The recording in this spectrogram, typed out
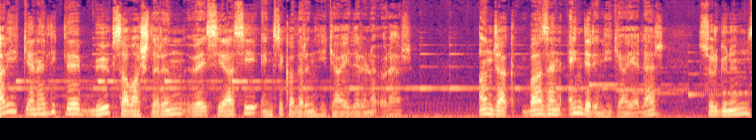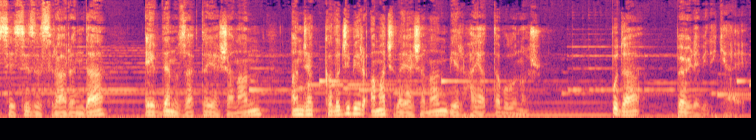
Tarih genellikle büyük savaşların ve siyasi entrikaların hikayelerini örer. Ancak bazen en derin hikayeler, sürgünün sessiz ısrarında, evden uzakta yaşanan, ancak kalıcı bir amaçla yaşanan bir hayatta bulunur. Bu da böyle bir hikaye.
